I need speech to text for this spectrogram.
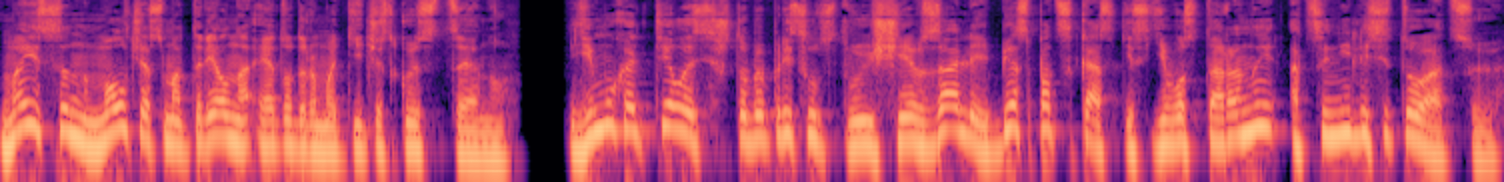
Мейсон молча смотрел на эту драматическую сцену. Ему хотелось, чтобы присутствующие в зале без подсказки с его стороны оценили ситуацию.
